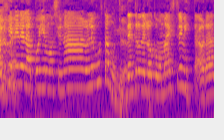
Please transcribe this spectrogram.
ahí genera el apoyo emocional, no le gusta mucho, dentro de lo como más extremista. Ahora,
